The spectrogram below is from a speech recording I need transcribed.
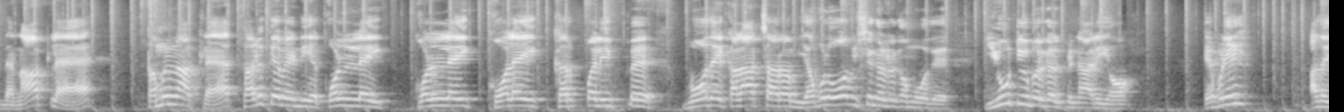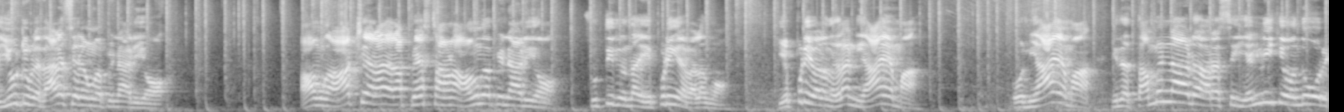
இந்த நாட்டில் தமிழ்நாட்டில் தடுக்க வேண்டிய கொள்ளை கொள்ளை கொலை கற்பழிப்பு போதை கலாச்சாரம் எவ்வளவோ விஷயங்கள் இருக்கும்போது யூடியூபர்கள் பின்னாடியும் எப்படி? அந்த யூடியூப்பில் வேலை செய்கிறவங்க பின்னாடியும் அவங்க ஆட்சியராக யாராவது பேசிட்டாங்கன்னா அவங்க பின்னாடியும் சுற்றிட்டு இருந்தால் எப்படிங்க விளங்கும்? எப்படி விளங்குதுலாம் நியாயமா? ஒரு நியாயமா? இந்த தமிழ்நாடு அரசு என்னைக்கு வந்து ஒரு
